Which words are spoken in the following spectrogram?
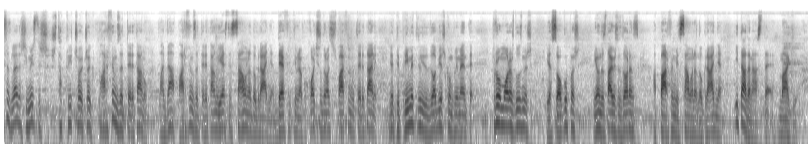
sad gledaš i misliš šta priča ovaj čovjek, parfem za teretanu. Pa da, parfem za teretanu jeste samo nadogradnja, definitivno. Ako hoćeš da nosiš parfem u teretani i da te primetili da dobiješ komplimente, prvo moraš da uzmeš i da se okupaš i onda staviš dezodorans, a parfem je samo nadogradnja i tada nastaje magija.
